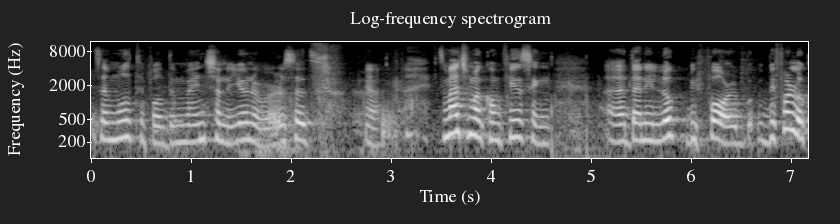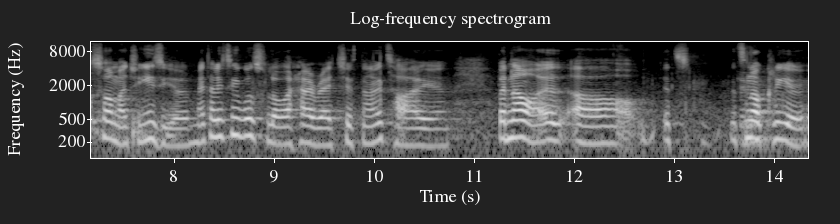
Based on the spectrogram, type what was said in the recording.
it's a multiple dimensional universe. It's, yeah. it's much more confusing uh, than it looked before. Before it looked so much easier. Metallicity was low at high redshift, now it's high. And, but now uh, uh, it's, it's not clear.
